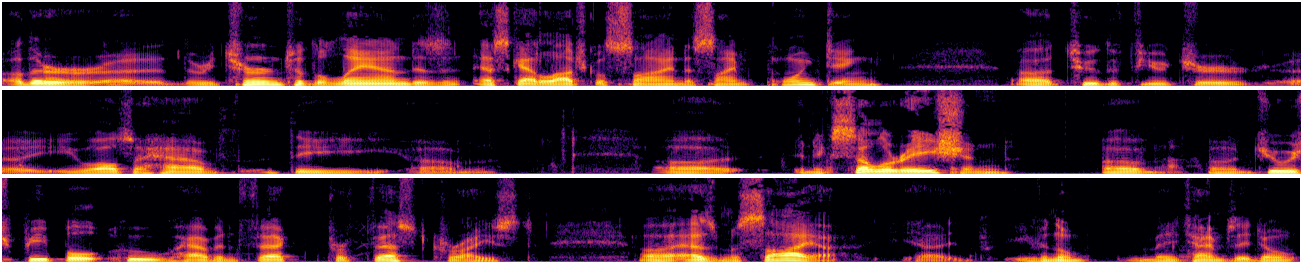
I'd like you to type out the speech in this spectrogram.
other, uh, the return to the land is an eschatological sign, a sign pointing uh, to the future. Uh, you also have the um, uh, an acceleration of Jewish people who have in fact professed Christ as Messiah, even though many times they don't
